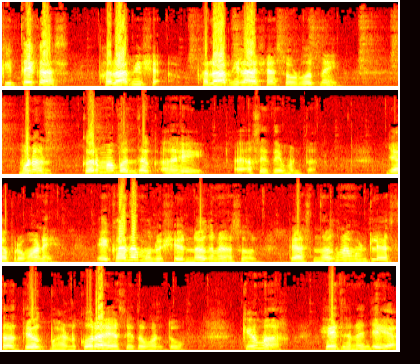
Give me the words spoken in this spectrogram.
कित्येकास फलाभिषा फलाभिलाषा सोडवत नाही म्हणून कर्मबंधक आहे असे ते म्हणतात. ज्याप्रमाणे एखादा मनुष्य नग्न असून त्यास नग्न म्हटले असता जग भांडखोर आहे असे तो म्हणतो. किंवा हे धनंजया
